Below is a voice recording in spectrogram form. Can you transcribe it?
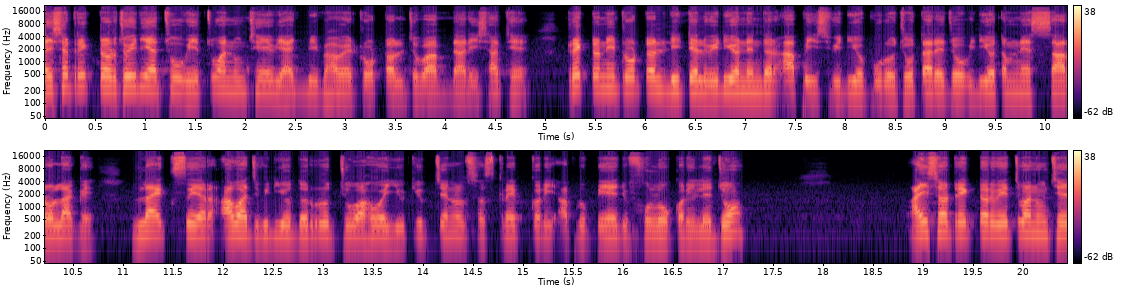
આઈસર ટ્રેક્ટર જોઈ રહ્યા છો, વેચવાનું છે વ્યાજબી ભાવે ટોટલ જવાબદારી સાથે. ટ્રેક્ટરની ટોટલ ડિટેલ વિડીયોની અંદર આપીશ, વીડિયો પૂરો જોતા રહેજો. વીડિયો તમને સારો લાગે લાઇક શેર, આવા જ વીડિયો દરરોજ જોવા હોય, યુટ્યુબ ચેનલ સબસ્ક્રાઈબ કરી આપણું પેજ ફોલો કરી લેજો. આઈસર ટ્રેક્ટર વેચવાનું છે,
